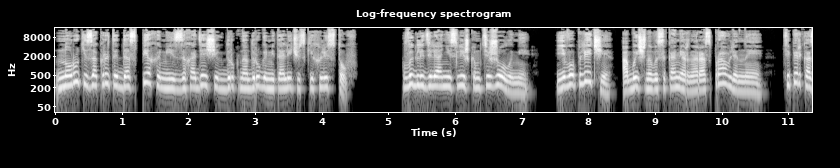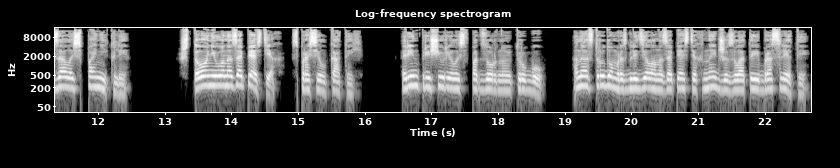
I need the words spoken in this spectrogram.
но руки закрыты доспехами из заходящих друг на друга металлических листов. Выглядели они слишком тяжелыми. Его плечи, обычно высокомерно расправленные, теперь, казалось, поникли. «Что у него на запястьях?» — спросил Катей. Рин прищурилась в подзорную трубу. Она с трудом разглядела на запястьях Неджи золотые браслеты.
